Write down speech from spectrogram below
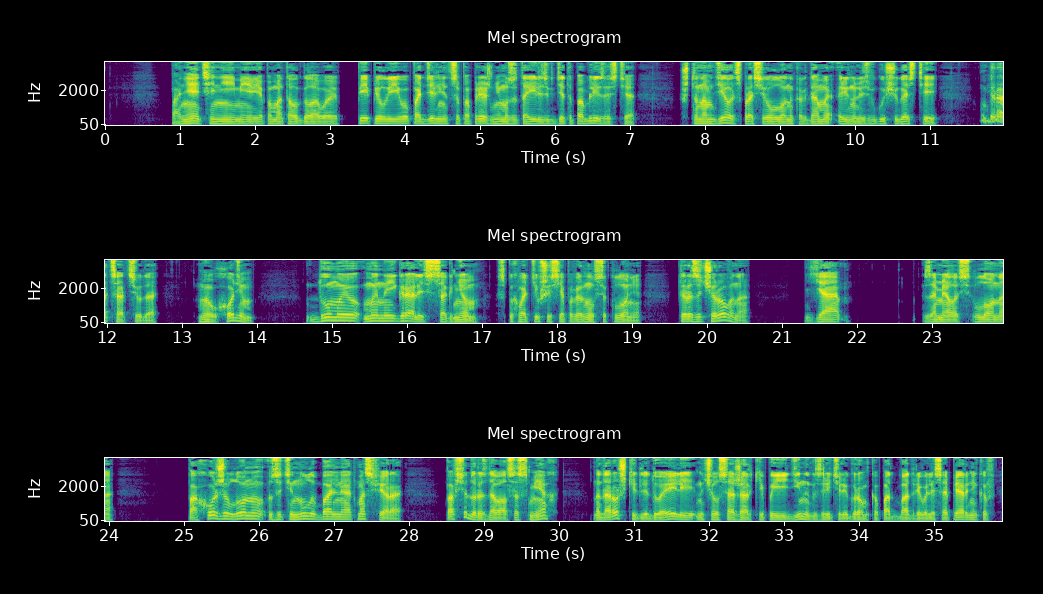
«Понятия не имею», — я помотал головой. Пепел и его подельница по-прежнему затаились где-то поблизости. «Что нам делать?» — спросила Лона, когда мы ринулись в гущу гостей. «Убираться отсюда». «Мы уходим?» «Думаю, мы наигрались с огнем», — спохватившись, я повернулся к Лоне. «Ты разочарована?» «Я...» — замялась Лона. Похоже, Лону затянула бальная атмосфера. Повсюду раздавался смех. На дорожке для дуэлей начался жаркий поединок, зрители громко подбадривали соперников.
